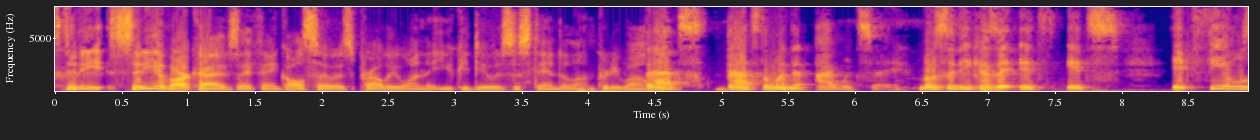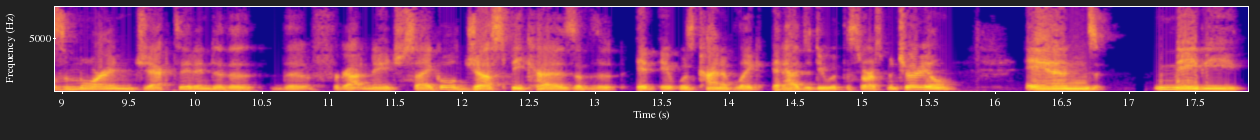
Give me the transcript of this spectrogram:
City City of Archives, I think, also is probably one that you could do as a standalone pretty well. That's that's the one that I would say, mostly because it, it's it's it feels more injected into the the Forgotten Age cycle, just because of the it, it was kind of like it had to do with the source material, and maybe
